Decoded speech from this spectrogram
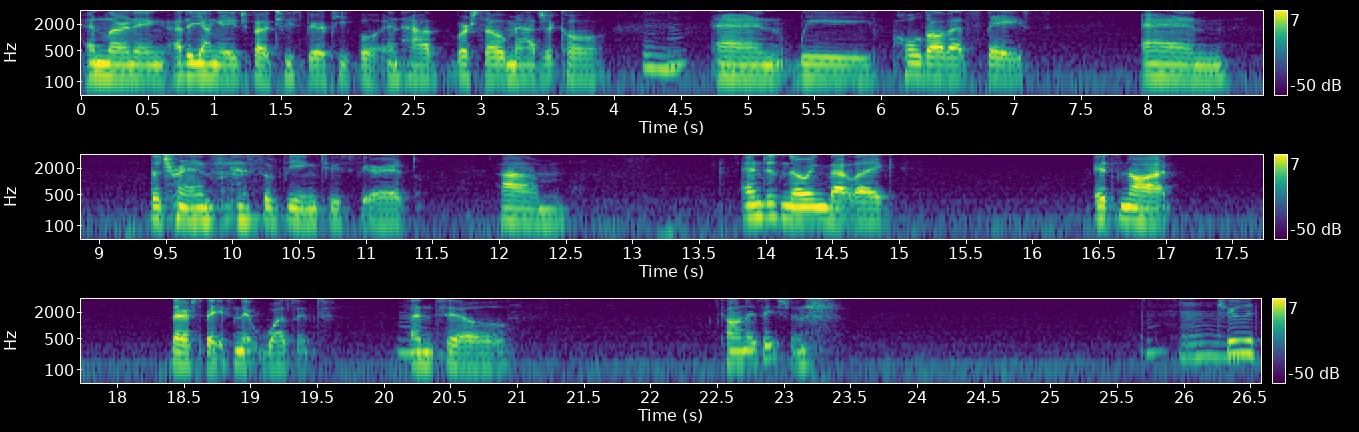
and learning at a young age about two spirit people and how we're so magical and we hold all that space and the transness of being two spirit um, and just knowing that like it's not their space and it wasn't until colonization. Mm-hmm. Truth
